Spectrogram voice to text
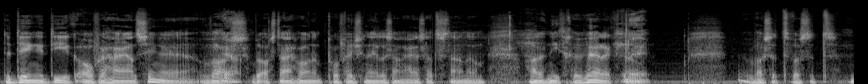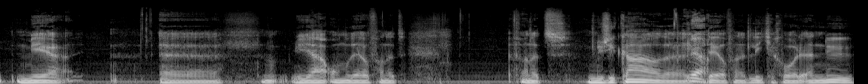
de dingen die ik over haar aan het zingen was. Als daar gewoon een professionele zangeres had staan, dan had het niet gewerkt. Dan Nee. was, het, was het meer eh, ja, onderdeel van het, van het muzikale Ja. deel van het liedje geworden. En nu,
